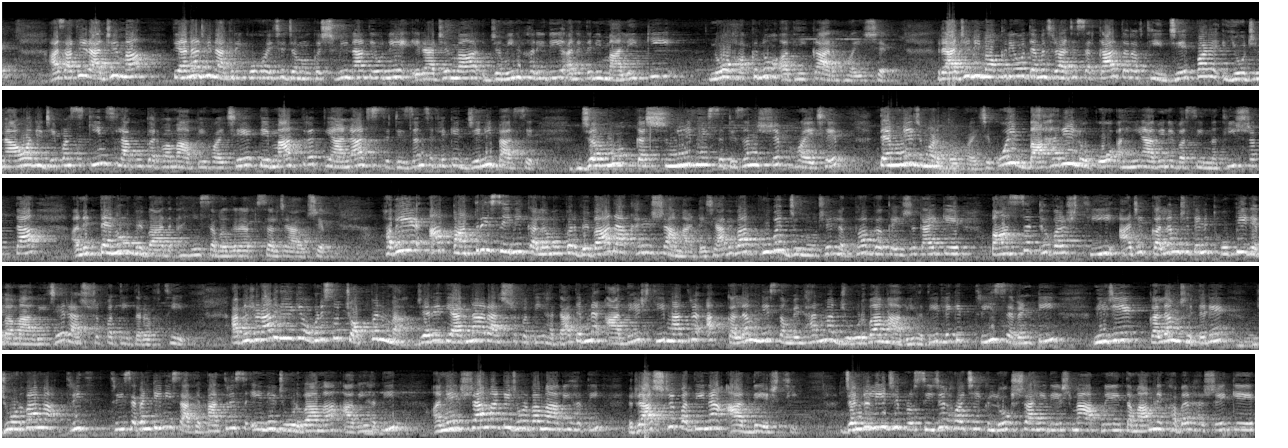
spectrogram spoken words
આ સાથે રાજ્યમાં ત્યાંના જે નાગરિકો હોય છે, જમ્મુ કાશ્મીરના, તેઓને એ રાજ્યમાં જમીન ખરીદી અને તેની માલિકીનો હકનો અધિકાર હોય છે. રાજ્યની નોકરીઓ તેમજ રાજ્ય સરકાર તરફથી જે પણ યોજનાઓ અને જે પણ સ્કીમ્સ લાગુ કરવામાં આવતી હોય છે, તે માત્ર ત્યાંના જ સિટીઝન્સ એટલે કે જેની પાસે જમ્મુ કાશ્મીરની સિટીઝનશીપ હોય છે, તેમને જ મળતો હોય છે. કોઈ બહારી લોકો અહીં આવીને વસી નથી શકતા અને તેનો વિવાદ અહીં સમગ્ર સર્જાયો છે. હવે આ પાંત્રીસ એની કલમ ઉપર વિવાદ આખરે શા માટે છે? આ વિવાદ ખૂબ જ જૂનો છે. લગભગ કહી શકાય કે પાસઠ વર્ષથી આ જે કલમ છે, તેને થોપી દેવામાં આવી છે રાષ્ટ્રપતિ તરફથી. આપણે જણાવી દઈએ કે ઓગણીસો ચોપનમાં જ્યારે ત્યારના રાષ્ટ્રપતિ હતા, તેમના આદેશથી માત્ર આ કલમને સંવિધાનમાં જોડવામાં આવી હતી, એટલે કે થ્રી સેવન્ટીની જે કલમ છે તેને જોડવામાં, થ્રી થ્રી સેવન્ટીની સાથે પાંત્રીસ એને જોડવામાં આવી હતી અને શા માટે જોડવામાં આવી હતી? રાષ્ટ્રપતિના આદેશથી. જનરલી જે પ્રોસિજર હોય છે, એક લોકશાહી દેશમાં આપણે તમામને ખબર હશે કે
